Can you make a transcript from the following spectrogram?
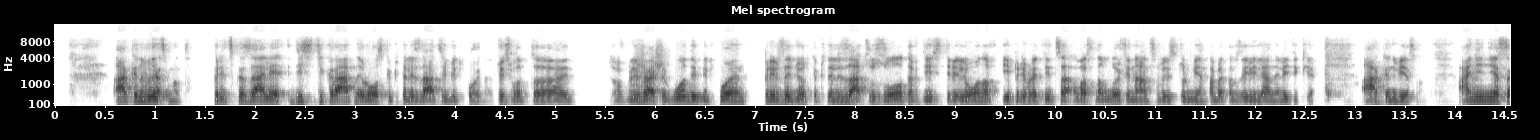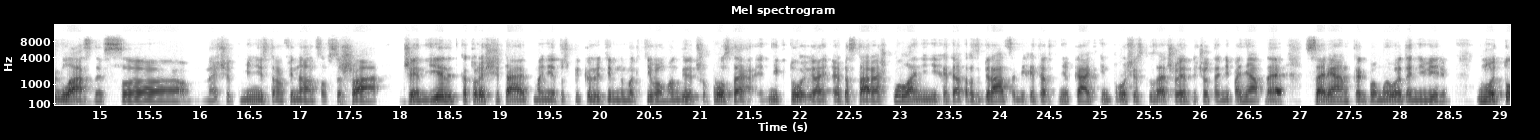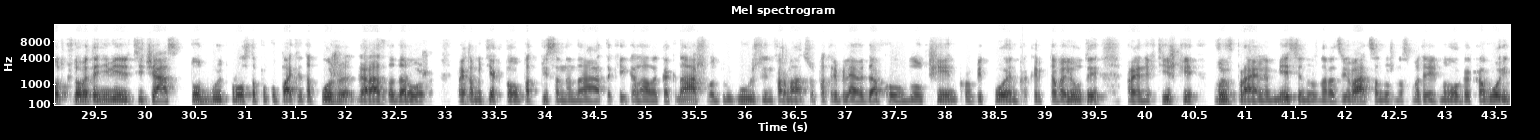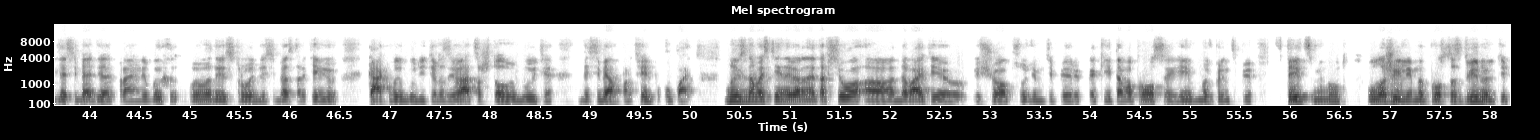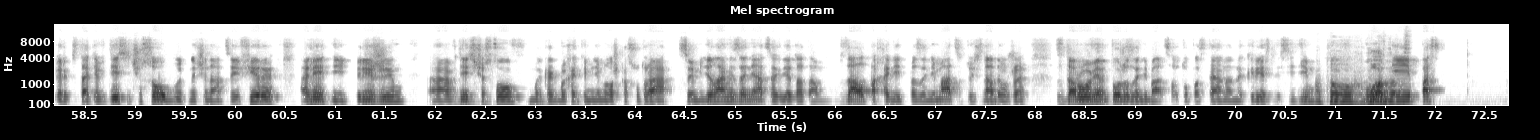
ARK Investment предсказали десятикратный рост капитализации биткоина. То есть вот э, в ближайшие годы биткоин превзойдет капитализацию золота в 10 триллионов и превратится в основной финансовый инструмент. Об этом заявили аналитики ARK Investment. Они не согласны с э, значит, министром финансов США Джейн Елит, которая считает монету спекулятивным активом, он говорит, что просто никто, а, это старая школа, они не хотят разбираться, не хотят вникать, им проще сказать, что это что-то непонятное, сорян, как бы мы в это не верим. Но тот, кто в это не верит сейчас, тот будет просто покупать это позже гораздо дороже. Поэтому те, кто подписаны на такие каналы, как наш, вот другую информацию потребляют, да, про блокчейн, про биткоин, про криптовалюты, про NFT, вы в правильном месте, нужно развиваться, нужно смотреть много кого и для себя делать правильные выводы, строить для себя стратегию, как вы будете развиваться, что вы будете для себя в портфель покупать. Ну, из новостей, наверное, это все. А, давайте еще обсудим теперь какие-то вопросы. И мы, в принципе, в 30 минут уложили. Мы просто сдвинули теперь, кстати, в 10 часов будут начинаться эфиры, летний режим, а, в 10 часов мы как бы хотим немножко с утра своими делами заняться, где-то там в зал походить, позаниматься, то есть надо уже здоровьем тоже заниматься, а то постоянно на кресле сидим. А то вот, и пос...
